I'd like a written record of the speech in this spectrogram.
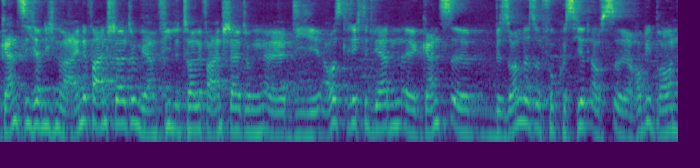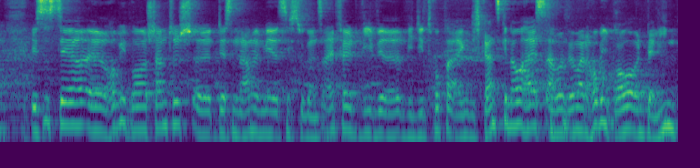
ganz sicher nicht nur eine Veranstaltung. Wir haben viele tolle Veranstaltungen, äh, die ausgerichtet werden. Äh, ganz äh, besonders und fokussiert aufs äh, Hobbybrauen ist es der äh, Hobbybrauer Stammtisch, dessen Name mir jetzt nicht so ganz einfällt, wie, wir, wie die Truppe eigentlich ganz genau heißt. Aber wenn man Hobbybrauer und Berlin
